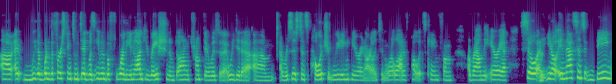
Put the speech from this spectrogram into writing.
uh, we, one of the first things we did was even before the inauguration of Donald Trump, there was a, we did a, um, a resistance poetry reading here in Arlington, where a lot of poets came from around the area. So, uh, you know, in that sense, being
